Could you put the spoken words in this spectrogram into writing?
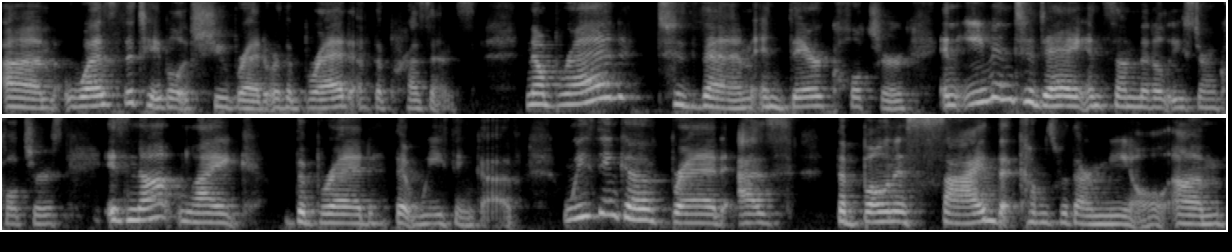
um, was the table of shewbread or the bread of the presence. Now, bread to them in their culture, and even today in some Middle Eastern cultures, is not like the bread that we think of. We think of bread as the bonus side that comes with our meal. Um,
